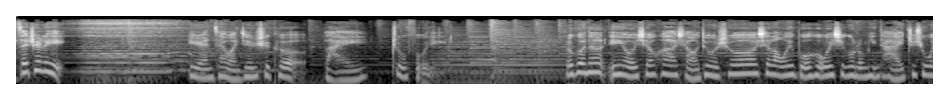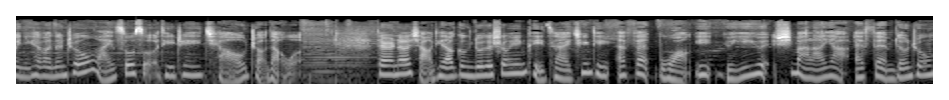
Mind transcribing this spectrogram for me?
在这里，依然在晚间时刻来祝福你。如果呢，你有一些话想要对我说，新浪微博和微信公众平台继续为你开放当中，来搜索 DJ 乔找到我。当然呢，想要听到更多的声音，可以在蜻蜓 FM、网易云音乐、喜马拉雅 FM 当中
